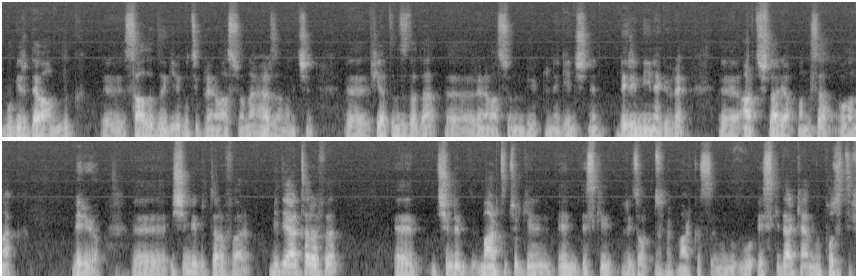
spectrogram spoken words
bu bir devamlılık sağladığı gibi bu tip renovasyonlar her zaman için fiyatınızda da renovasyonun büyüklüğüne, genişliğine, derinliğine göre artışlar yapmanıza olanak veriyor. E, işin bir bu tarafı var. Bir diğer tarafı e, şimdi Martı Türkiye'nin en eski resort Hı hı. markası. Bu, bu eski derken bu pozitif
